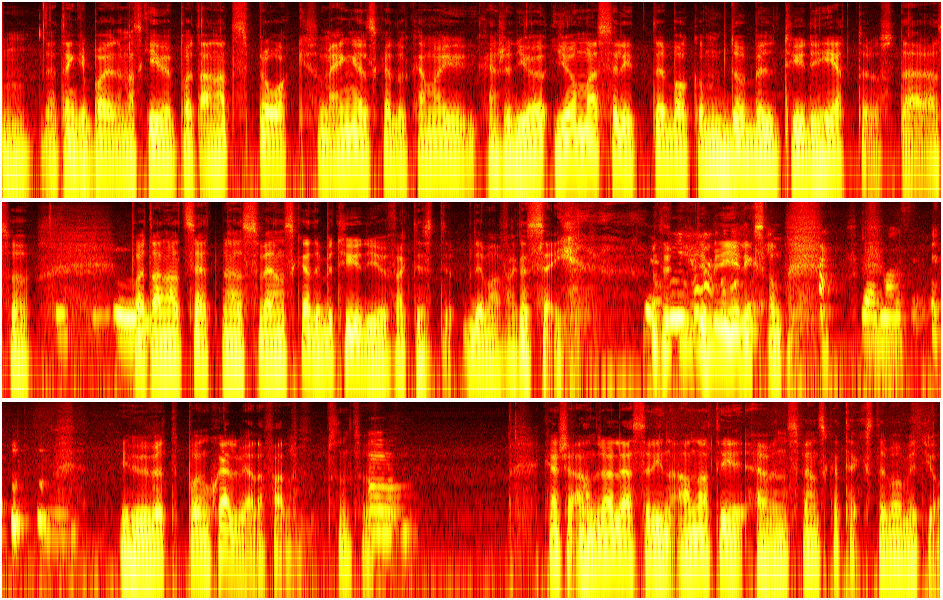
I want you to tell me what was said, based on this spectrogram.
Mm. Jag tänker på när man skriver på ett annat språk som engelska, då kan man ju kanske gö- gömma sig lite bakom dubbeltydigheter och sådär. Alltså mm. på ett annat sätt. Men svenska, det betyder ju faktiskt det man faktiskt säger. Det, det blir liksom i huvudet på en själv i alla fall. Sen så Mm. kanske andra läser in annat i även svenska texter, vad vet jag.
